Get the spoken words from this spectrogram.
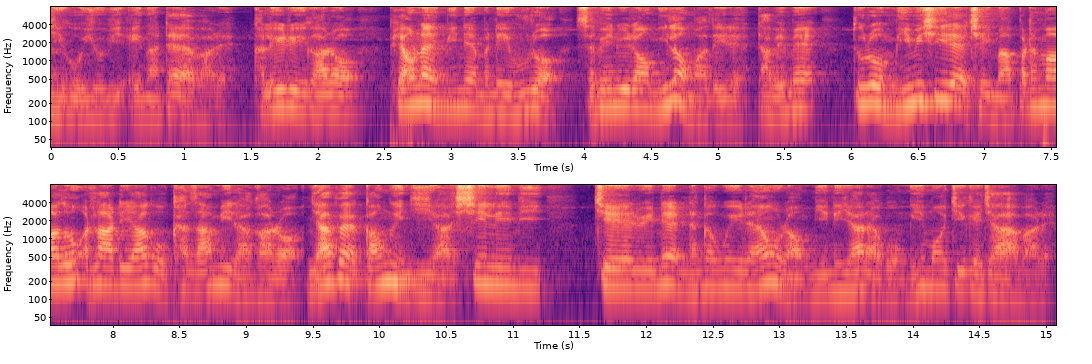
ရေကိုယူပြီးအိမ်သာတက်ရပါတယ်ကလေးတွေကတော့ဖျောင်းနိုင်မင်းနဲ့မနေဘူးတော့စပိန်တွေတောင်မီးလောင်ပါသေးတယ်ဒါပေမဲ့သူတို့မီးမရှိတဲ့အချိန်မှာပထမဆုံးအလှတရားကိုခန်းစားမိတာကတော့ညဘက်ကောင်းကင်ကြီးဟာရှင်းလင်းပြီး ကျယ်တွေနဲ့ငကငွေတန်းကိုတောင်မြင်နေရတာကိုငေးမောကြည့်ခဲ့ကြရပါတယ်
